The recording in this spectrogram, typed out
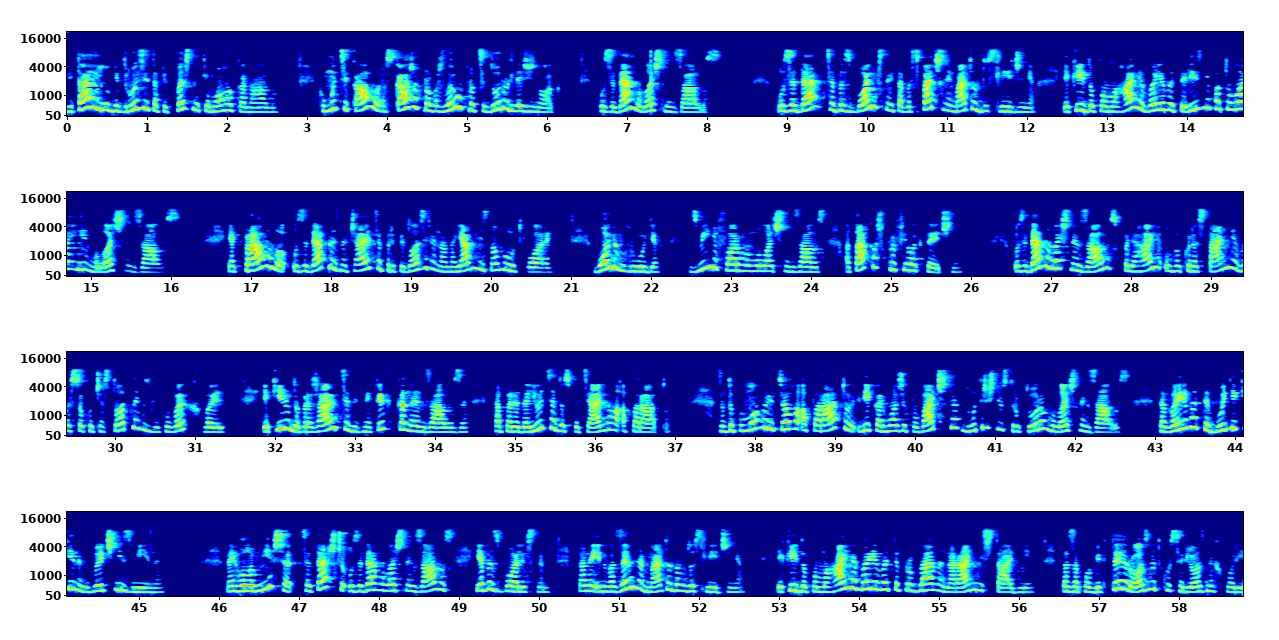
Вітаю, любі друзі та підписники мого каналу. Кому цікаво, розкажу про важливу процедуру для жінок УЗД молочних залоз. УЗД це безболісний та безпечний метод дослідження, який допомагає виявити різні патології молочних залоз. Як правило, УЗД призначається при підозрі на наявність новоутворень, болю в грудях, зміні форми молочних залоз, а також профілактично. УЗД молочних залоз полягає у використанні високочастотних звукових хвиль, які відображаються від м'яких тканин залози та передаються до спеціального апарату. За допомогою цього апарату лікар може побачити внутрішню структуру молочних залоз та виявити будь-які незвичні зміни. Найголовніше це те, що УЗД молочних залоз є безболісним та неінвазивним методом дослідження, який допомагає виявити проблеми на ранній стадії та запобігти розвитку серйозних хворіб.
